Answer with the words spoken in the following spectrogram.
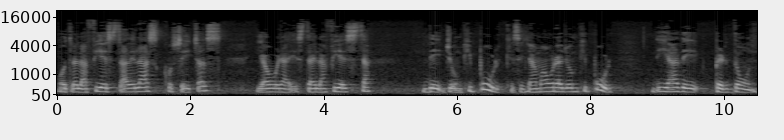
otra la fiesta de las cosechas y ahora esta es la fiesta de Yom Kippur, que se llama ahora Yom Kippur, día de perdón,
